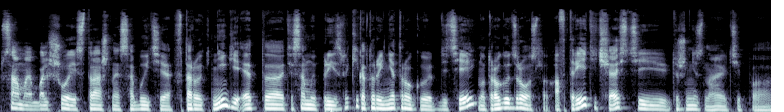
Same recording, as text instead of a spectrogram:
самое большое и страшное событие второй книги — это те самые призраки, которые не трогают детей, но трогают взрослых. А в третьей части, даже не знаю, типа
